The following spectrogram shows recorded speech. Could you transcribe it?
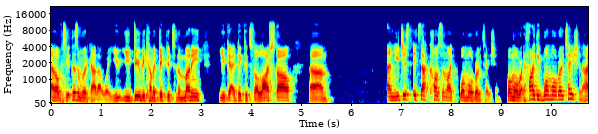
And obviously, it doesn't work out that way. You you do become addicted to the money. You get addicted to the lifestyle. Um, and you just it's that constant like one more rotation one more if i do one more rotation i?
